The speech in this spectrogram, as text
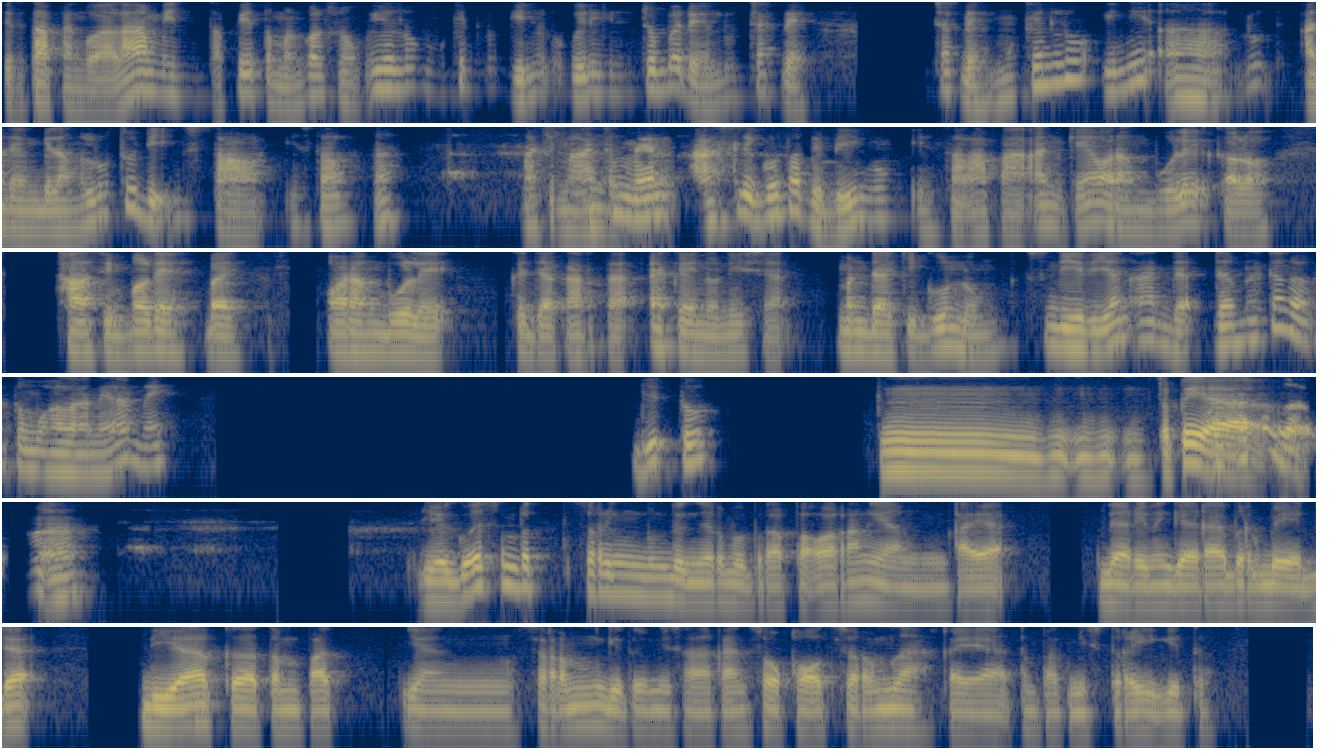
cerita apa yang gue alamin, tapi temen gue langsung, "Iya, lu mungkin lu gini, lu gini gini, coba deh lu cek deh cek deh, mungkin lu ini, eee, lu" ada yang bilang, "Lu tuh di-install." "Install?" "Hah?" Macem-macem Mhm. men, asli gue sampai bingung, install apaan, kayak orang bule kalau hal simpel deh, Bay, orang bule ke Jakarta eh, ke Indonesia, mendaki gunung sendirian ada, dan mereka nggak ketemu hal aneh-aneh. Gitu. Mmm, mhm mhm. Tapi Mereka ya heeh. Ya gue sempet sering mendengar beberapa orang yang kayak dari negara berbeda, dia ke tempat yang serem gitu, misalkan so called serem lah, kayak tempat misteri gitu,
